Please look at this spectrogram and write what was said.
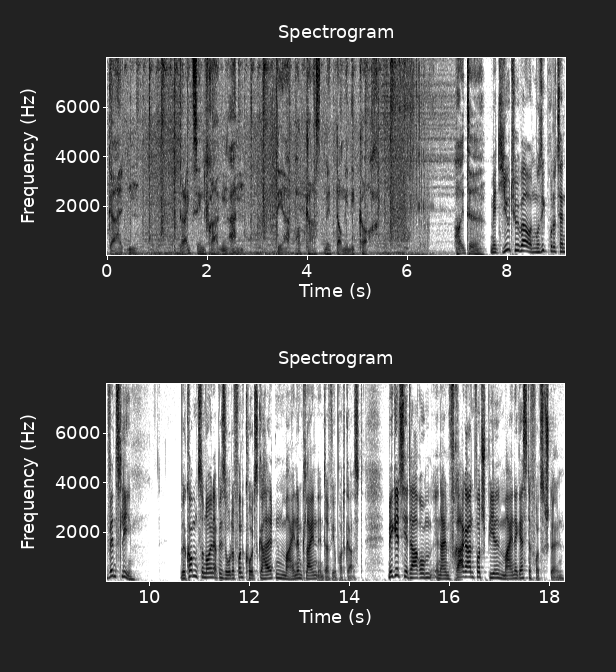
gehalten. 13 Fragen an. Der Podcast mit Dominik Koch. Heute mit YouTuber und Musikproduzent Vince Lee. Willkommen zur neuen Episode von Kurz gehalten, meinem kleinen Interview-Podcast. Mir geht es hier darum, in einem Frage-Antwort-Spiel meine Gäste vorzustellen.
